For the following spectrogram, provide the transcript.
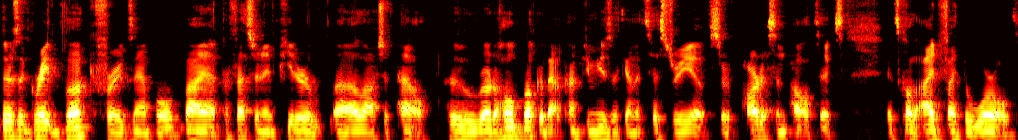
there's a great book, for example, by a professor named Peter uh, LaChapelle, who wrote a whole book about country music and its history of sort of partisan politics. It's called I'd Fight the World.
